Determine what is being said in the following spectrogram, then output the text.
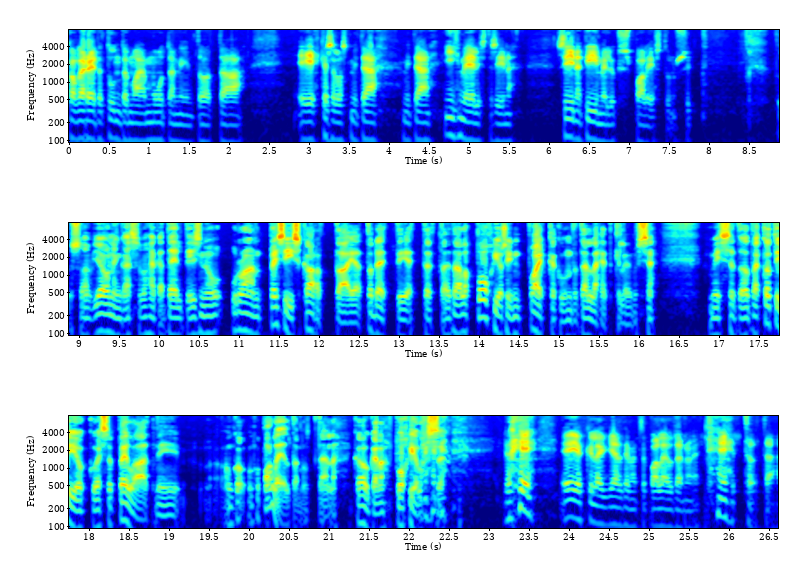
kavereita tuntemaan ja muuta, niin tota, ei ehkä sellaista mitään, mitään ihmeellistä siinä, siinä tiimellyksessä paljastunut sitten. Tuossa Jounin kanssa vähän katseltiin sinun uran pesiskarttaa ja todettiin, että taitaa olla pohjoisin paikkakunta tällä hetkellä, missä, missä tuota, kotijoukkueessa pelaat, niin onko, onko paleltanut täällä kaukana Pohjolassa? no ei, ei ole kyllä kieltämättä paleltanut, että et, tota,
